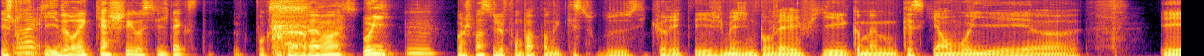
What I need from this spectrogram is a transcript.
Et je trouve Ouais. qu'ils devraient cacher aussi le texte pour que ce soit vraiment. Oui. Mm. Moi, je pense qu'ils le font pas pour des questions de sécurité, j'imagine, pour vérifier quand même qu'est-ce qui est envoyé euh, et,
